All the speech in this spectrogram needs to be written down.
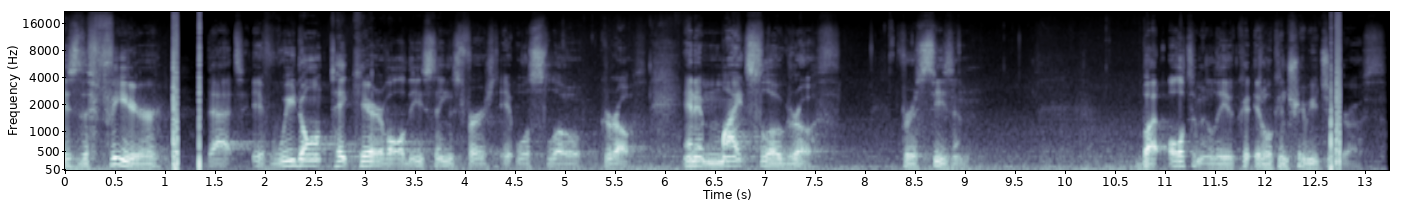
is the fear that if we don't take care of all these things first, it will slow growth. And it might slow growth for a season, but ultimately it'll contribute to growth,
